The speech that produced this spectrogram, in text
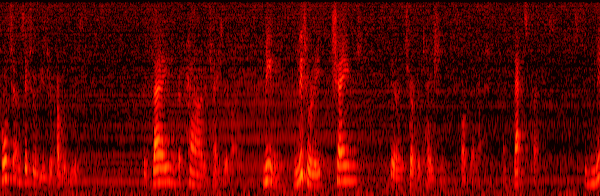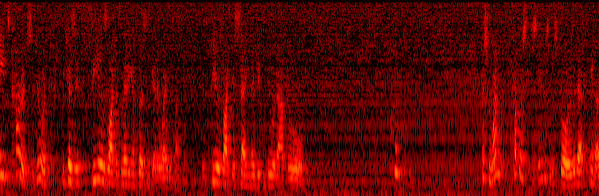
Torture and sexual abuse for a couple of years. But they have the power to change their mind. Meaning, literally, change their interpretation of that action. And that's practice. It needs courage to do it because it feels like it's letting a person get away with something. It feels like you're saying they didn't do it after all. Whew. Actually, one couple of interesting stories about, you know,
